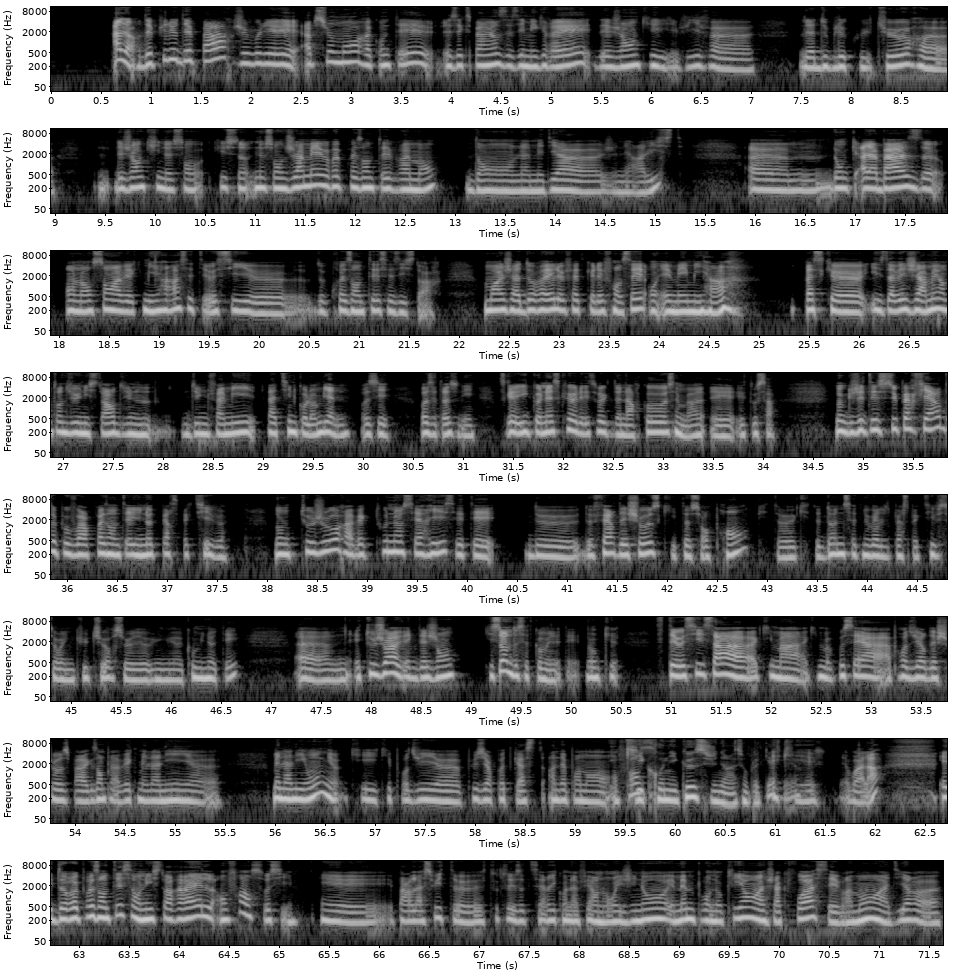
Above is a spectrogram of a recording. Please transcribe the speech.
Alors, depuis le départ, je voulais absolument raconter les expériences des immigrés, des gens qui vivent euh, la double culture, euh, des gens qui ne sont, qui ne sont jamais représentés vraiment dans les médias euh, généralistes. Euh, donc, à la base, en lançant avec Mira, c'était aussi euh, de présenter ces histoires. Moi, j'adorais le fait que les Français ont aimé Mira parce qu'ils n'avaient jamais entendu une histoire d'une famille latine colombienne aussi aux États-Unis. Parce qu'ils connaissent que les trucs de narcos et tout ça. Donc j'étais super fière de pouvoir présenter une autre perspective. Donc toujours avec toutes nos séries, c'était de, de faire des choses qui te surprennent, qui te, qui te donnent cette nouvelle perspective sur une culture, sur une communauté. Euh, et toujours avec des gens qui sont de cette communauté. Donc c'était aussi ça euh, qui m'a qui m'a poussé à, à produire des choses, par exemple avec Mélanie. euh, Mélanie Young, qui, qui produit euh, plusieurs podcasts indépendants en France qui est chroniqueuse Génération Podcast. et qui est, voilà et de représenter son histoire à elle en France aussi et, par la suite euh, toutes les autres séries qu'on a fait en originaux et même pour nos clients à chaque fois c'est vraiment à dire euh,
